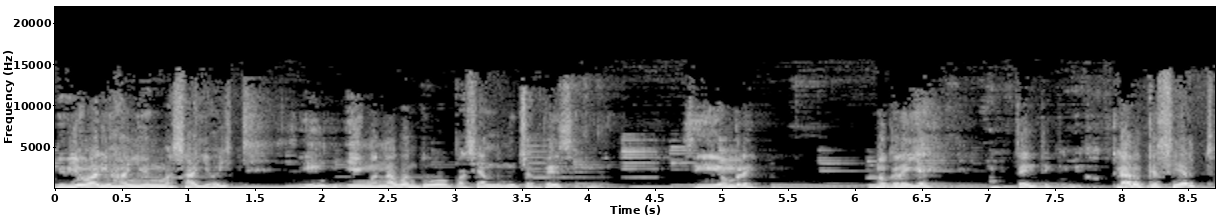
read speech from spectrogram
Vivió varios años en Masaya, ¿oíste? Sí, y en Managua anduvo paseando muchas veces. hombre. Sí, hombre. ¿No creías? Auténtico, amigo. Claro que es cierto.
